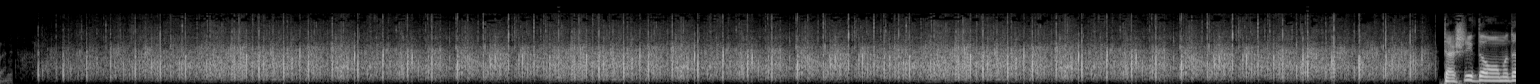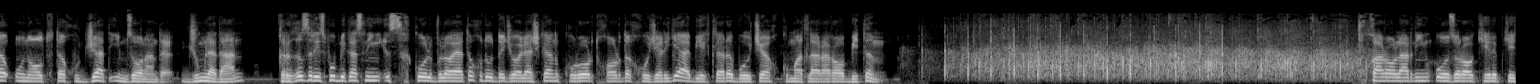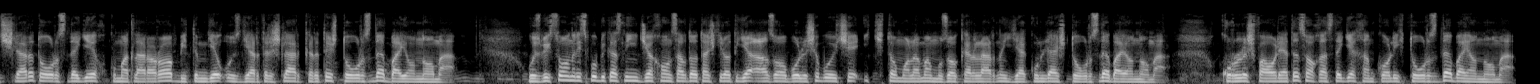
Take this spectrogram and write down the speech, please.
Tashrif davomida 16 ta hujjat imzolandi. Jumladan qirg'iz respublikasining issiqko'l viloyati hududida joylashgan kurort hordiq xo'jaligi obyektlari bo'yicha hukumatlararo bitim. Fuqarolarning o'zaro kelib ketishlari to'g'risidagi hukumatlararo bitimga o'zgartirishlar kiritish to'g'risida bayonnoma. O'zbekiston respublikasining jahon savdo tashkilotiga a'zo bo'lishi bo'yicha ikki tomonlama muzokaralarni yakunlash to'g'risida bayonnoma. Qurilish faoliyati sohasidagi hamkorlik to'g'risida bayonnoma.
